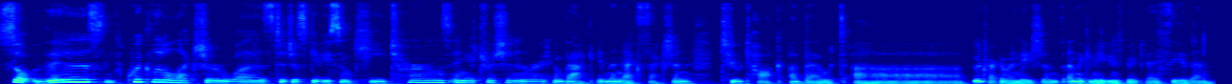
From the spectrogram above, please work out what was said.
So, this quick little lecture was to just give you some key terms in nutrition, and then we're going to come back in the next section to talk about uh, food recommendations and the Canadian Food Guide. See you then.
